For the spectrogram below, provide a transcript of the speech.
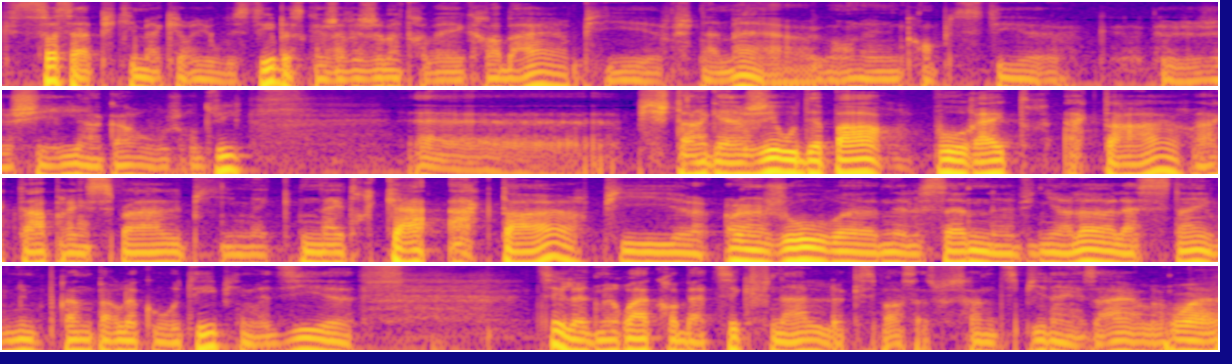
ça, ça a piqué ma curiosité parce que j'avais jamais travaillé avec Robert, puis finalement, on a une complicité que je chéris encore aujourd'hui. Euh, puis j'étais engagé au départ pour être acteur, acteur principal, puis mais n'être qu'acteur. Puis euh, un jour, euh, Nelson Vignola, l'assistant, est venu me prendre par le côté, puis il m'a dit, euh, tu sais, le numéro acrobatique final là, qui se passe à 70 pieds dans les airs, là, Ouais.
